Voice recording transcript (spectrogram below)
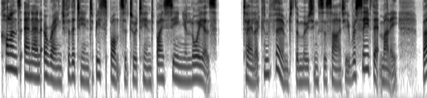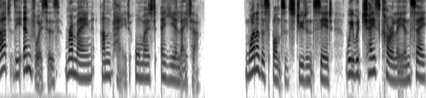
Collins Annan arranged for the 10 to be sponsored to attend by senior lawyers. Taylor confirmed the Mooting Society received that money, but the invoices remain unpaid almost a year later. One of the sponsored students said we would chase Corallee and say,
